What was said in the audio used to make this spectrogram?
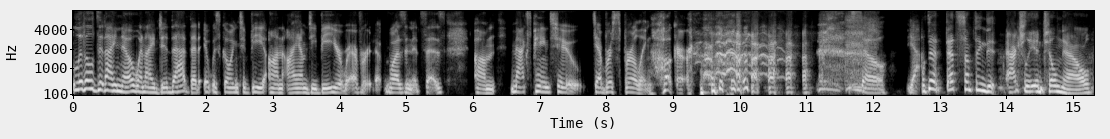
little did I know when I did that that it was going to be on IMDb or wherever it was and it says um Max Payne 2, Debra Sperling, hooker. so yeah. Well, that that's something that actually until now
